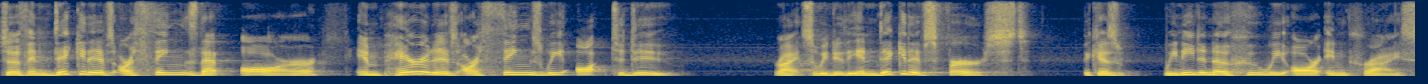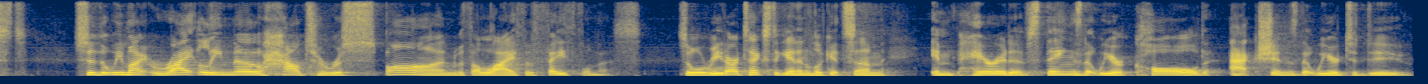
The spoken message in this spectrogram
So, if indicatives are things that are, imperatives are things we ought to do, right? So, we do the indicatives first because we need to know who we are in Christ so that we might rightly know how to respond with a life of faithfulness. So we'll read our text again and look at some imperatives, things that we are called, actions that we are to do.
